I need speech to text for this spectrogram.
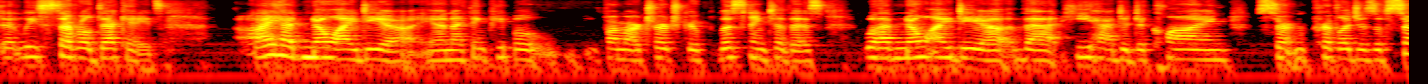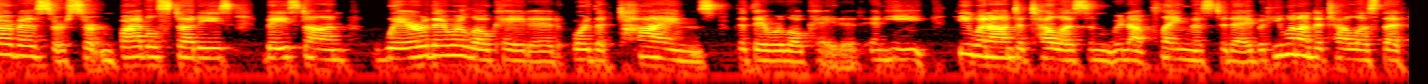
at least several decades. I had no idea, and I think people from our church group listening to this will have no idea that he had to decline certain privileges of service or certain Bible studies based on where they were located or the times that they were located. And he he went on to tell us, and we're not playing this today, but he went on to tell us that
